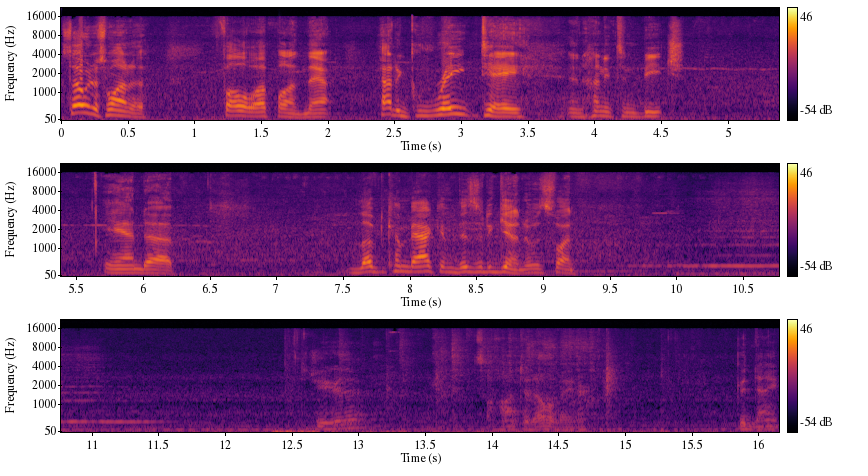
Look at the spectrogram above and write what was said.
So I just wanted to follow up on that. Had a great day in Huntington Beach, and uh, love to come back and visit again. It was fun. Did you hear that? It's a haunted elevator. Good night.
